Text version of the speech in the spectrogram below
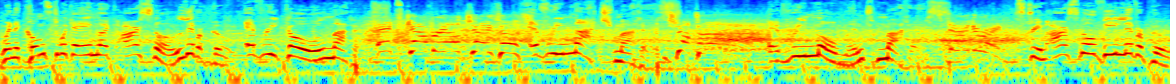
When it comes to a game like Arsenal Liverpool, every goal matters. It's Gabriel Jesus! Every match matters. Shutter! Every moment matters. Staggering! Stream Arsenal v Liverpool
